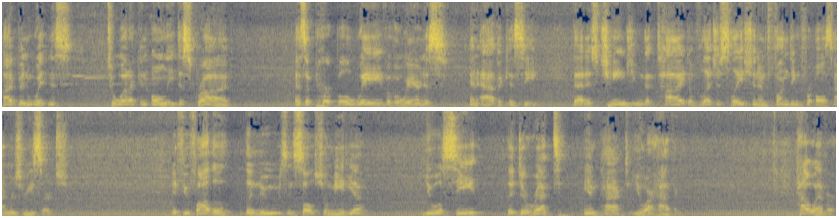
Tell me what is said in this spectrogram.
I've been witness to what I can only describe as a purple wave of awareness and advocacy that is changing the tide of legislation and funding for Alzheimer's research. If you follow the news and social media, you will see the direct impact you are having. However,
